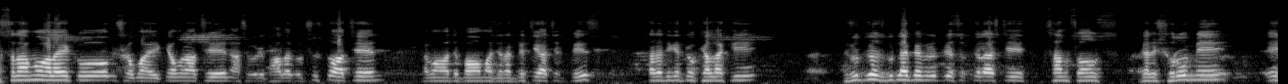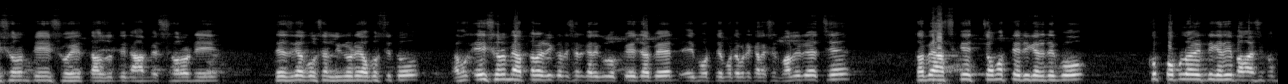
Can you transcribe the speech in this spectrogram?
আসসালামু আলাইকুম, সবাই কেমন আছেন? আশা করি ভালো এবং সুস্থ আছেন এবং আমাদের বাবা মা যারা বেঁচে আছেন প্লিজ তাদের দিকে একটু খেয়াল রাখি। রুদ্রজ গুড লাইফ আমি রুদ্রজ চলে আসছি স্যামসংস গাড়ির শোরুমে এই শোরুমটি শহীদ তাজউদ্দিন আহমেদ সরণি, তেজগাঁ গুলশান লিং রোডে অবস্থিত এবং এই শোরুমে আপনারা রিকন্ডিশন গাড়িগুলো পেয়ে যাবেন। এই মুহূর্তে মোটামুটি কালেকশন ভালোই রয়েছে। তবে আজকে চমৎকার একটি গাড়ি দেখব। খুব পপুলার একটি গাড়ি, বাংলাদেশে খুব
